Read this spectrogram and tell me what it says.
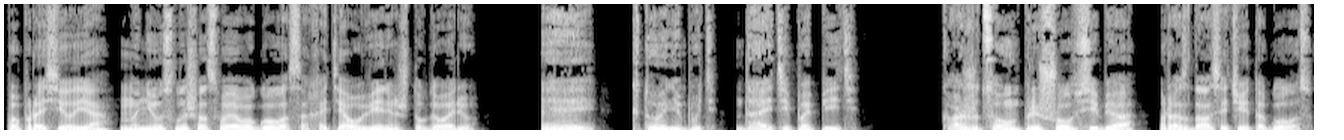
попросил я, но не услышал своего голоса, хотя уверен, что говорю. «Эй, кто-нибудь, дайте попить». «Кажется, он пришел в себя», – раздался чей-то голос.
